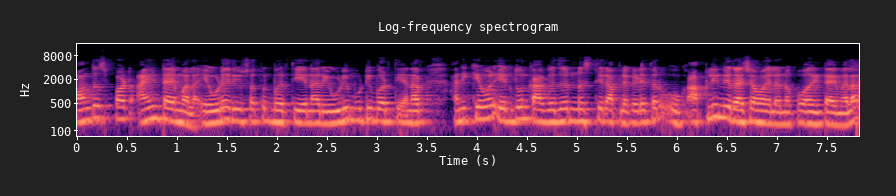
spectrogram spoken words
ऑन द स्पॉट ऐन टायमाला एवढ्या दिवसातून भरती येणार एवढी मोठी भरती येणार आणि केवळ एक दोन कागद जर नसतील आपल्याकडे तर आपली निराशा व्हायला नको. ऐन टायमाला.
